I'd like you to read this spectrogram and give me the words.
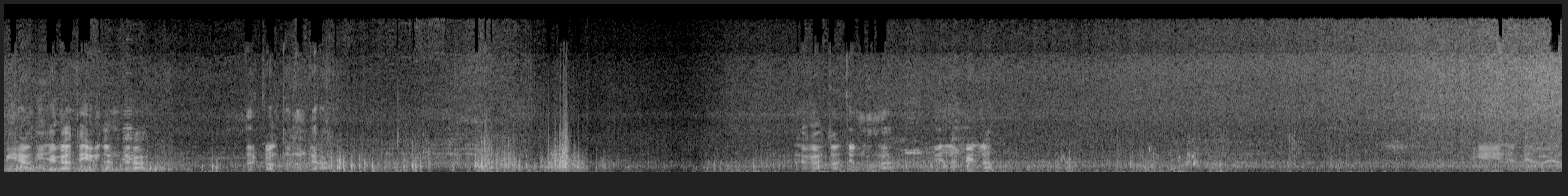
ਪੀਰਾਂ ਦੀ ਜਗ੍ਹਾ ਤੇ ਵੀ ਲੰਗਰ ਆ ਉਧਰ ਗਲਤ ਲੰਗਰ ਆ ਲਗਾਤਾਰ ਚੱਲੂਗਾ ਮੇਲਾ ਮੇਲਾ ਇਹ ਚੱਲਿਆ ਹੋਇਆ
